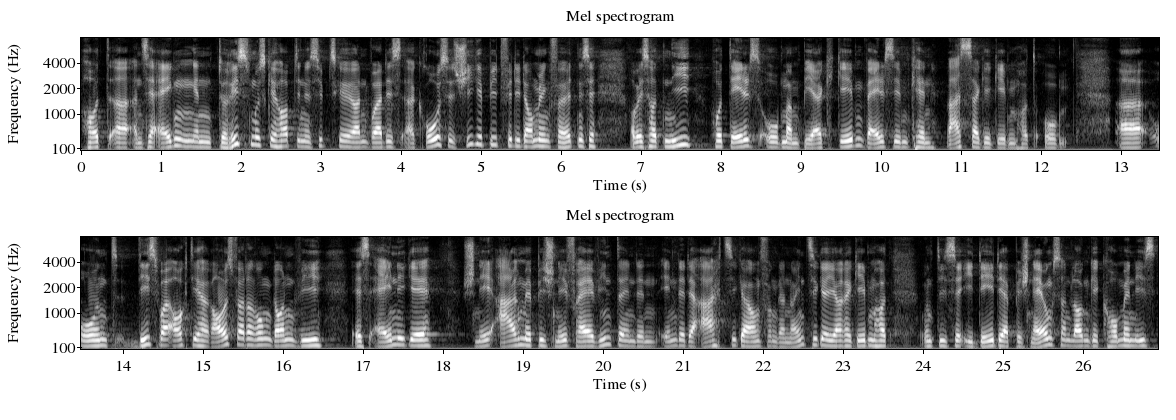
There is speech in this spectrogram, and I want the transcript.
hat äh, einen sehr eigenen Tourismus gehabt. In den 70er Jahren war das ein großes Skigebiet für die damaligen Verhältnisse, aber es hat nie Hotels oben am Berg gegeben, weil es eben kein Wasser gegeben hat oben. Und dies war auch die Herausforderung dann, wie es einige schneearme bis schneefreie Winter in den Ende der 80er, Anfang der 90er Jahre gegeben hat und diese Idee der Beschneiungsanlagen gekommen ist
